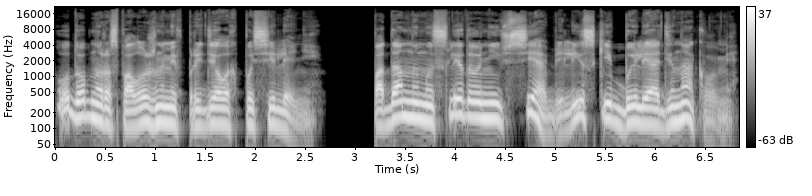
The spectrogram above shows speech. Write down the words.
удобно расположенными в пределах поселений. По данным исследований, все обелиски были одинаковыми,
